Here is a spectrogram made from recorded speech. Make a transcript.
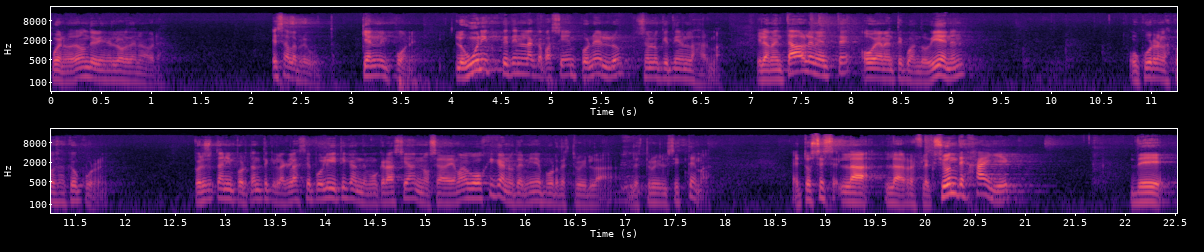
Bueno, ¿de dónde viene el orden ahora? Esa es la pregunta. ¿Quién lo impone? Los únicos que tienen la capacidad de imponerlo son los que tienen las armas. Y lamentablemente, obviamente cuando vienen, ocurren las cosas que ocurren. Por eso es tan importante que la clase política en democracia no sea demagógica, no termine por destruir, la, destruir el sistema. Entonces, la, reflexión de Hayek de,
